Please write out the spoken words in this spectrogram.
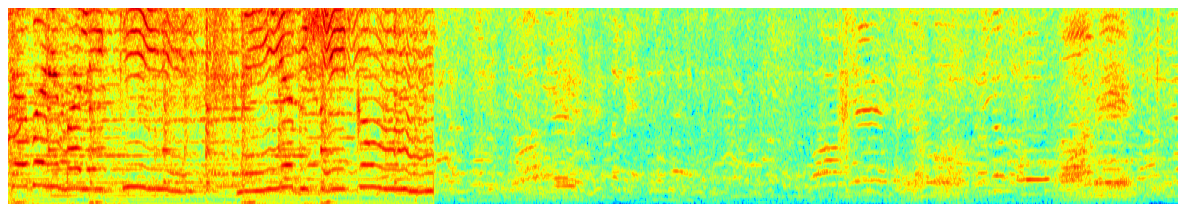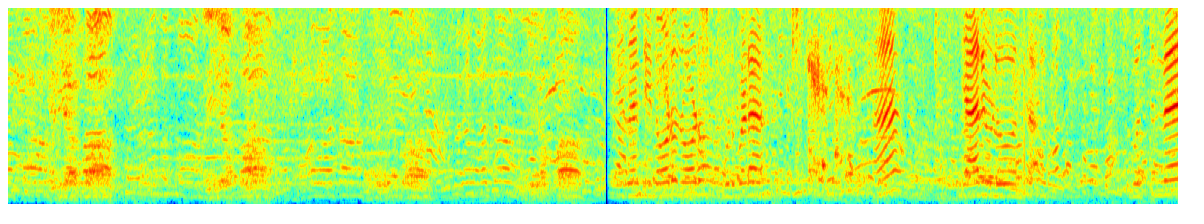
ശബരിമലയ്ക്ക് നെയ്യഭിഷേകം ಅದಂಟಿ ನೋಡು ನೋಡು ಬಿಡ್ಬೇಡ ಹಾ ಯಾರು ಇವಳು ಅಂತ ಗೊತ್ತಿಲ್ವೇ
